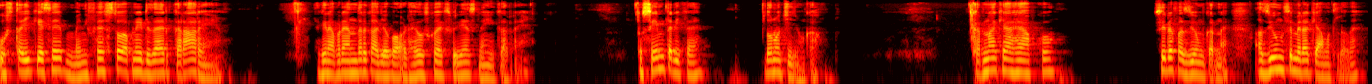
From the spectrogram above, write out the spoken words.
उस तरीके से मैनिफेस्ट तो अपनी डिज़ायर करा रहे हैं, लेकिन अपने अंदर का जो गॉड है, उसको एक्सपीरियंस नहीं कर रहे हैं। तो सेम तरीका है दोनों चीज़ों का। करना क्या है आपको? सिर्फ़ अज्यूम करना है। अज्यूम से मेरा क्या मतलब है?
